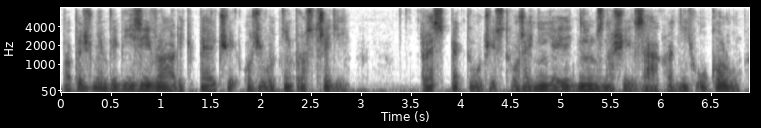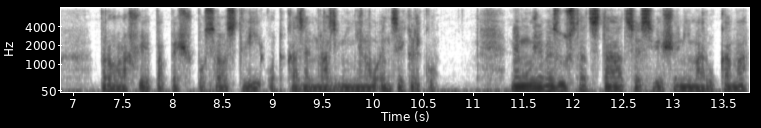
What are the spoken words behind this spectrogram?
Papež něm vybízí vlády k péči o životní prostředí. Respekt vůči stvoření je jedním z našich základních úkolů, prohlašuje papež v poselství odkazem na zmíněnou encykliku. Nemůžeme zůstat stát se svěšenýma rukama,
